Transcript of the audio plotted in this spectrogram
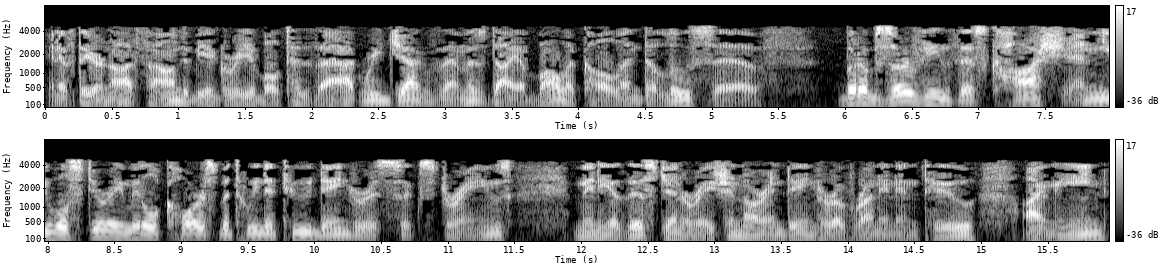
And if they are not found to be agreeable to that, reject them as diabolical and delusive. But observing this caution, you will steer a middle course between the two dangerous extremes many of this generation are in danger of running into. I mean,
